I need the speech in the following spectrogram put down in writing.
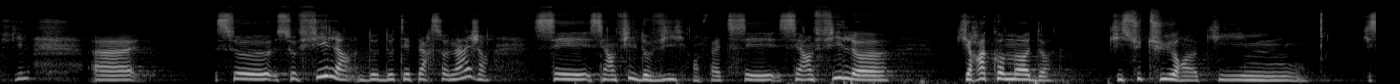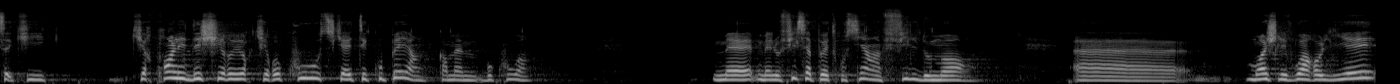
fil, ce, fil de tes personnages, c'est un fil de vie, en fait. C'est un fil qui raccommode, qui suture, qui, qui, qui, reprend les déchirures, qui recoue ce qui a été coupé, hein, quand même, beaucoup. Hein. Mais, mais, le fil, ça peut être aussi un fil de mort. Euh, moi, je les vois reliés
